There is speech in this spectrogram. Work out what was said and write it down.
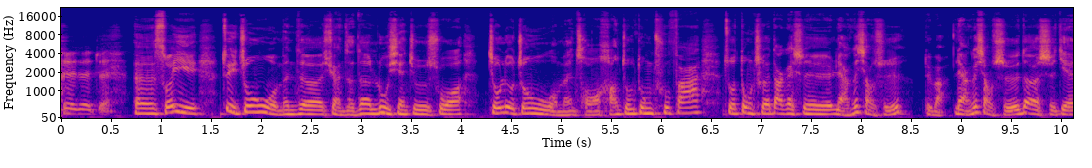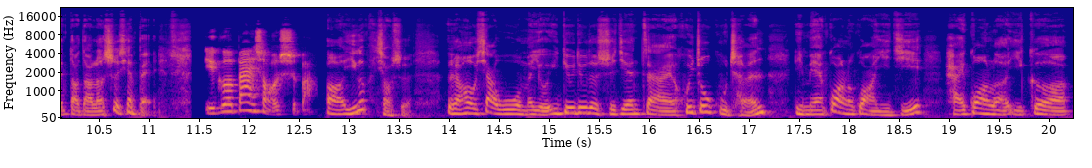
对对对。呃，所以最终我们的选择的路线就是说，周六中午我们从杭州东出发，坐动车大概是两个小时，对吧？两个小时的时间到达了歙县北，一个半小时吧。哦，一个半小时。然后下午我们有一丢丢的时间在徽州古城里面逛了逛，以及还逛了一个。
